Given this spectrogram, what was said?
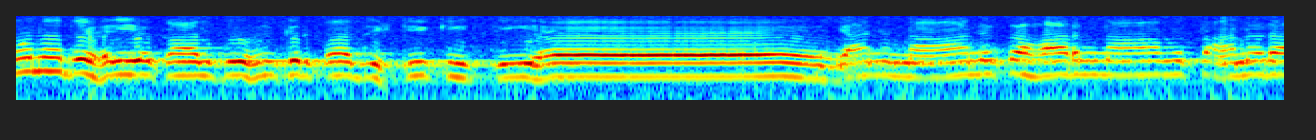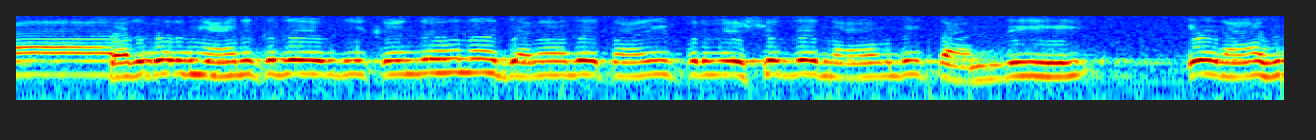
ਉਹਨਾਂ ਤੇ ਹਰੀ ਅਕਾਲ ਪੁਰਖ ਨੇ ਕਿਰਪਾ ਦ੍ਰਿਸ਼ਟੀ ਕੀਤੀ ਹੈ। ਜਨ ਨਾਨਕ ਹਰ ਨਾਮ ਧਨ ਰਾਸ ਸਤਿਗੁਰੂ ਨਾਨਕ ਦੇਵ ਜੀ ਕਹਿੰਦੇ ਉਹਨਾਂ ਜਨਾਂ ਦੇ ਤਾਂ ਹੀ ਪਰਮੇਸ਼ਰ ਦੇ ਨਾਮ ਦੀ ਧਨ ਦੀ ਇਹ ਰਾਸ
